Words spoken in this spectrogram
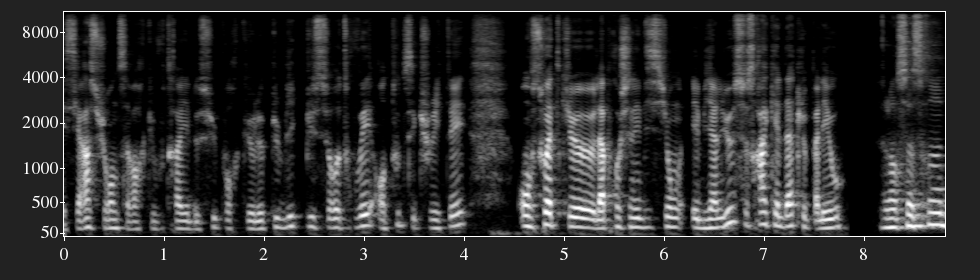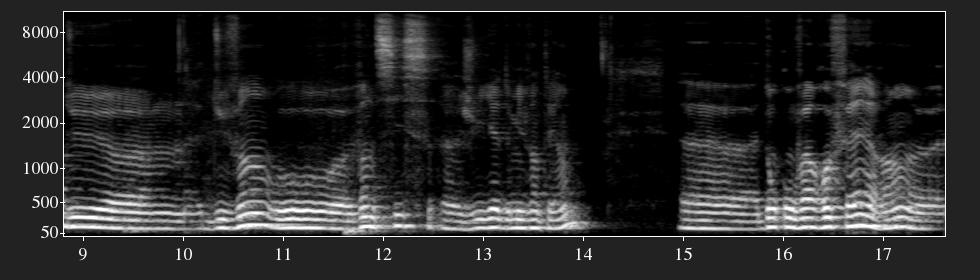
c'est rassurant de savoir que vous travaillez dessus pour que le public puisse se retrouver en toute sécurité. On souhaite que la prochaine édition ait bien lieu. Ce sera à quelle date le Paléo? Alors ça sera du, du 20 au 26 juillet 2021. Euh, donc on va refaire hein, euh,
